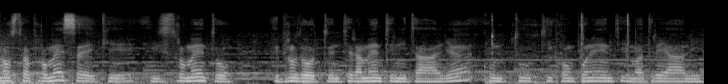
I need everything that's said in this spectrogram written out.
Nostra promessa è che il strumento è prodotto interamente in Italia con tutti i componenti e materiali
